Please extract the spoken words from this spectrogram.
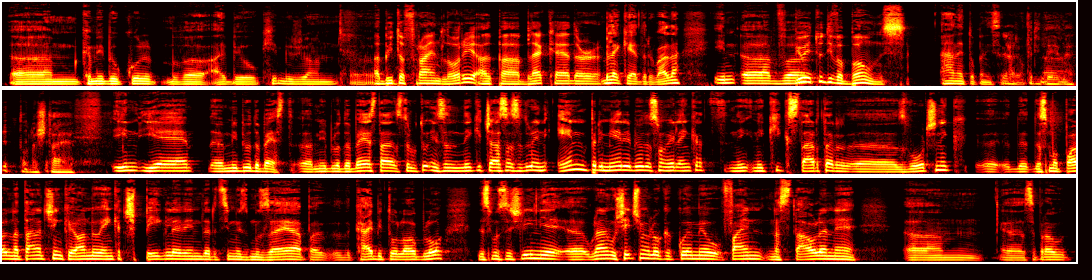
um, ki mi je bil kul, cool v aj bil, ki je bil že on. Uh, A bit of Ryan Lori ali pa Blackadder. Blackadder, valjda. In, uh, v, Bil je tudi v Bones. A ne, to pa nisem Ja, gledal. 3D, to našteje. In je uh, mi bil the best, uh, mi je bilo the best ta struktura. In sem nekaj časa se družil. In en primer je bil, da smo imeli enkrat nek, nek Kickstarter uh, zvočnik, uh, da, da smo pa na ta način, ker je on imel enkrat špegle, vem, da recimo iz muzeja, pa eh, kaj bi to lahko bilo. Da smo se šli in je, uh, v glavnem všeč mi je bilo, kako je imel fajn nastavljene. Um, se pravi,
